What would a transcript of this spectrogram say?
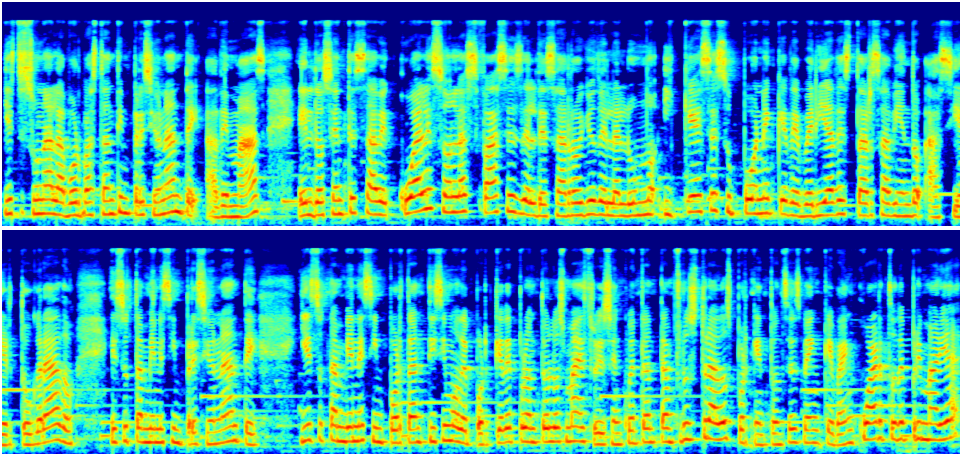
Y esta es una labor bastante impresionante. Además, el docente sabe cuáles son las fases del desarrollo del alumno y qué se supone que debería de estar sabiendo a cierto grado. Eso también es impresionante. Y eso también es importantísimo de por qué de pronto los maestros se encuentran tan frustrados porque entonces ven que va en cuarto de primaria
